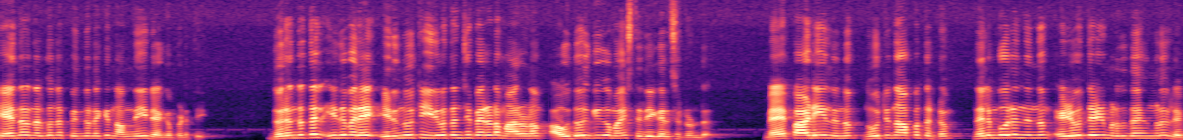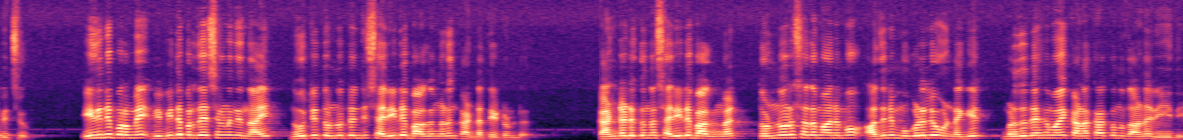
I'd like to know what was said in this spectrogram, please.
കേന്ദ്രം നൽകുന്ന പിന്തുണയ്ക്ക് നന്ദിയും രേഖപ്പെടുത്തി. ദുരന്തത്തിൽ ഇതുവരെ ഇരുന്നൂറ്റി ഇരുപത്തഞ്ച് പേരുടെ മരണം ഔദ്യോഗികമായി സ്ഥിരീകരിച്ചിട്ടുണ്ട്. മേപ്പാടിയിൽ നിന്നും നൂറ്റി നാൽപ്പത്തെട്ടും നിലമ്പൂരിൽ നിന്നും എഴുപത്തേഴ് മൃതദേഹങ്ങളും ലഭിച്ചു. ഇതിനു പുറമെ വിവിധ പ്രദേശങ്ങളിൽ നിന്നായി നൂറ്റി തൊണ്ണൂറ്റഞ്ച് ശരീരഭാഗങ്ങളും കണ്ടെത്തിയിട്ടുണ്ട്. കണ്ടെടുക്കുന്ന ശരീരഭാഗങ്ങൾ തൊണ്ണൂറ് ശതമാനമോ അതിന് മുകളിലോ ഉണ്ടെങ്കിൽ മൃതദേഹമായി കണക്കാക്കുന്നതാണ് രീതി.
